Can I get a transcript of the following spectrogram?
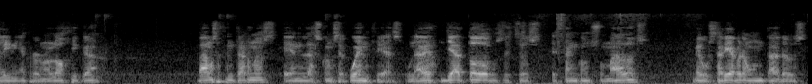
línea cronológica, vamos a centrarnos en las consecuencias. Una vez ya todos los hechos están consumados, me gustaría preguntaros,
